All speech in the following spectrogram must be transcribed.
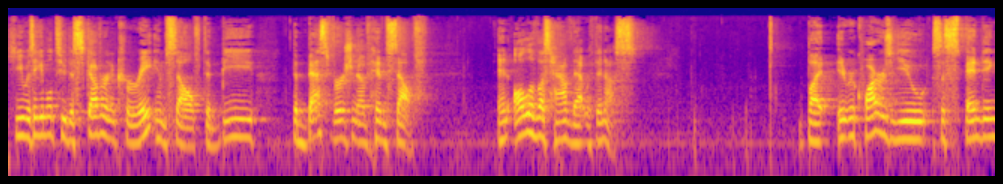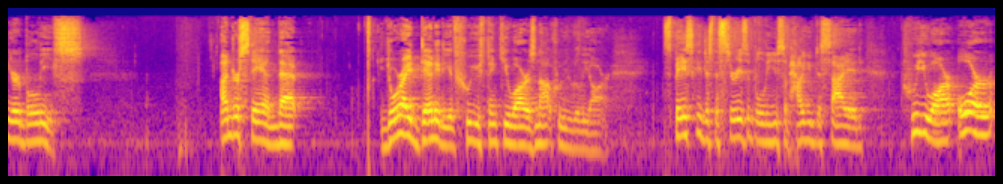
he was able to discover and create himself to be the best version of himself. And all of us have that within us. But it requires you suspending your beliefs. Understand that your identity of who you think you are is not who you really are. It's basically just a series of beliefs of how you've decided who you are or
